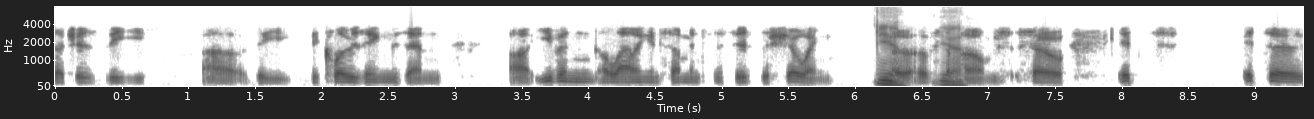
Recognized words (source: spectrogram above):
such as the uh, the, the closings and uh, even allowing, in some instances, the showing yeah, of, some yeah. homes. So it's it's a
